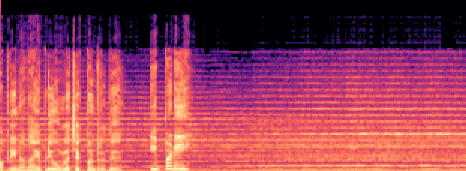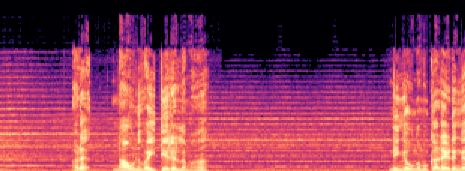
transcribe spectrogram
அப்படின்னா நான் எப்படி உங்களை செக் பண்ணுறது இப்படி. அட நான் ஒன்றும் வைத்தியர் இல்லைம்மா. நீங்கள் உங்கள் முக்காடை எடுங்க.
